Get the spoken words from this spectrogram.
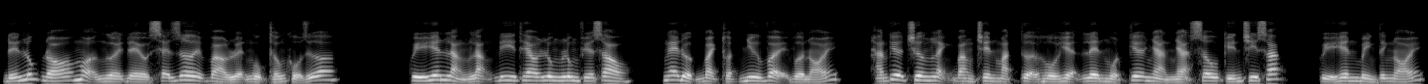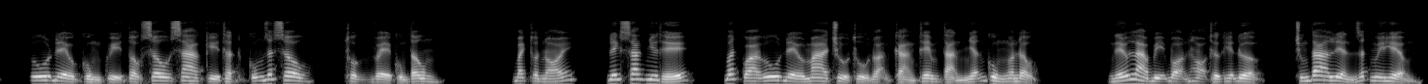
Đến lúc đó mọi người đều sẽ rơi vào luyện ngục thống khổ giữa. Quỷ hiên lẳng lặng đi theo lung lung phía sau, nghe được bạch thuật như vậy vừa nói, hắn kia trương lạnh băng trên mặt tựa hồ hiện lên một kia nhàn nhạt sâu kín chi sắc, quỷ hiên bình tĩnh nói, u đều cùng quỷ tộc sâu xa kỳ thật cũng rất sâu, thuộc về cùng tông. Bạch thuật nói, đích xác như thế, bất quá u đều ma chủ thủ đoạn càng thêm tàn nhẫn cùng ngon độc. Nếu là bị bọn họ thực hiện được, chúng ta liền rất nguy hiểm.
